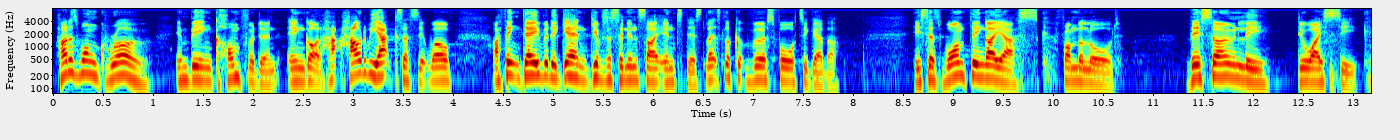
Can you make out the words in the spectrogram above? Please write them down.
How does one grow in being confident in God? How, how, do we access it? Well, I think David again gives us an insight into this. Let's look at verse 4 together. He says, One thing I ask from the Lord, this only do I seek,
